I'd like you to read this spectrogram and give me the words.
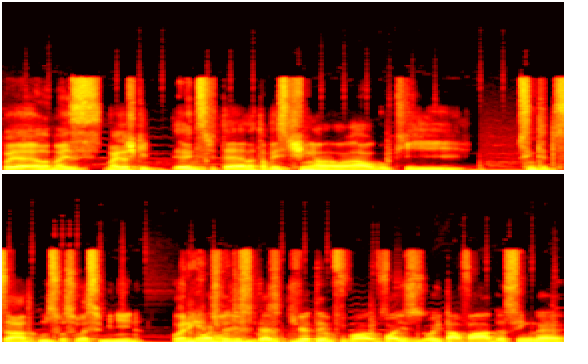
foi ela. Mas, mas acho que antes de ter ela, talvez tinha algo que sintetizado como se fosse voz feminina. Ou era em Eu remoto, acho que a gente deve, devia ter voz oitavada, assim, né?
